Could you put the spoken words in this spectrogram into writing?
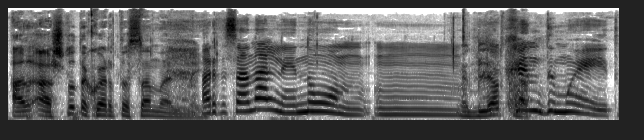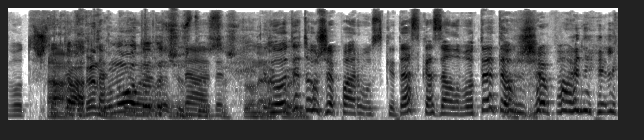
А, а что такое артесональный? Артесональный, ну, рта. handmade, вот что-то А, такое. Ну, вот это Да, чувствуется, да. что он Ну. Вот это уже по-русски, да, сказала? Вот это уже поняли.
